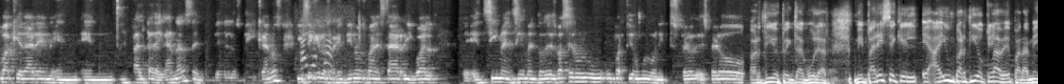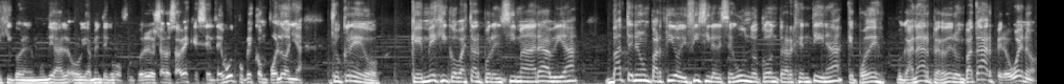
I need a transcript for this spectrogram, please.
va a quedar en, falta de ganas de, los mexicanos y sé que los argentinos van a estar igual eh, encima, encima, entonces va a ser un, partido muy bonito. Espero, espero. Partido espectacular. Me parece que eh, hay un partido clave para México en el Mundial, obviamente como futbolero ya lo sabes, que es el debut, porque es con Polonia. Yo creo que México va a estar por encima de Arabia Va a tener un partido difícil el segundo contra Argentina, que podés ganar, perder o empatar, pero bueno,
